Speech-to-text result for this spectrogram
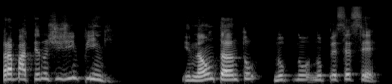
para bater no Xi Jinping e não tanto no, no, no PCC.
